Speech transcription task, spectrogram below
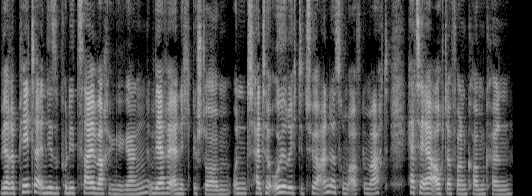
Wäre Peter in diese Polizeiwache gegangen, wäre er nicht gestorben. Und hätte Ulrich die Tür andersrum aufgemacht, hätte er auch davon kommen können.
